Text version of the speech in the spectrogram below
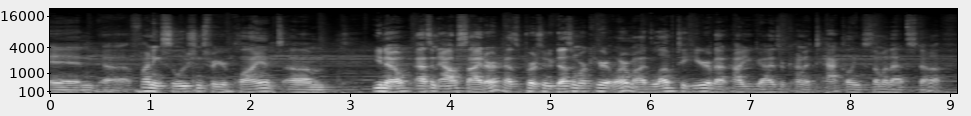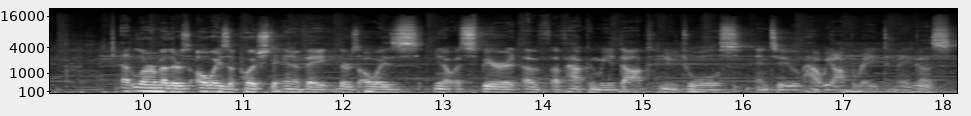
and uh, finding solutions for your client. Um, you know, as an outsider, as a person who doesn't work here at Lerma, I'd love to hear about how you guys are kind of tackling some of that stuff. At Lerma, there's always a push to innovate. There's always, you know, a spirit of, of how can we adopt new tools into how we operate to make us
